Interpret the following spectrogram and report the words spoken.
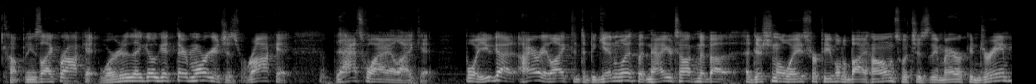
Companies like Rocket. Where do they go get their mortgages? Rocket. That's why I like it boy, you got, I already liked it to begin with, but now you're talking about additional ways for people to buy homes, which is the American dream.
